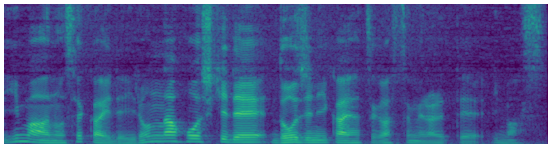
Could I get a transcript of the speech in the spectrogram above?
今あの世界でいろんな方式で同時に開発が進められています。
